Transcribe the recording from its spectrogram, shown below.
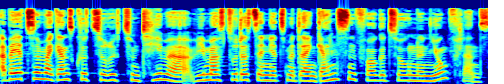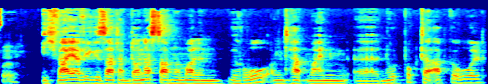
Aber jetzt noch mal ganz kurz zurück zum Thema. Wie machst du das denn jetzt mit deinen ganzen vorgezogenen Jungpflanzen? Ich war ja, wie gesagt, am Donnerstag nochmal im Büro und habe mein äh, Notebook da abgeholt.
